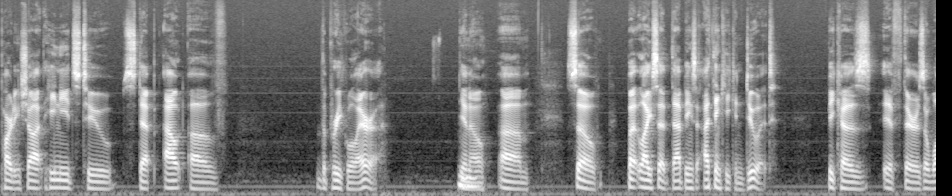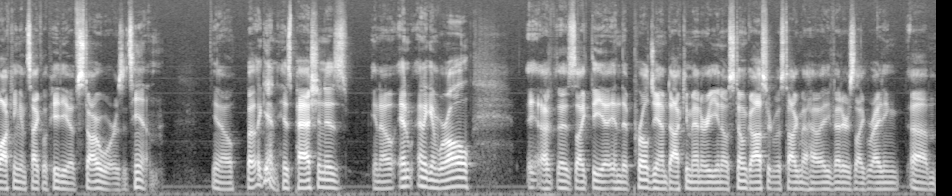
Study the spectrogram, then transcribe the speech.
parting shot, he needs to step out of the prequel era. You mm-hmm. know, um, so, but like I said, that being said, I think he can do it because if there's a walking encyclopedia of Star Wars, it's him. You know, but again, his passion is, you know, and and again, we're all. It's like the uh, in the Pearl Jam documentary, you know, Stone Gossard was talking about how Eddie Vedder's like writing um,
